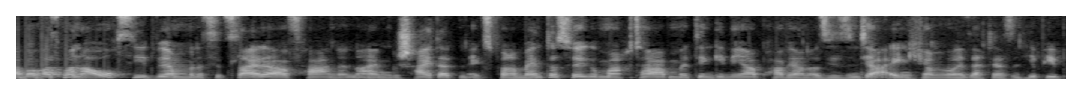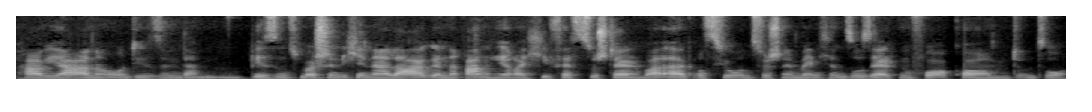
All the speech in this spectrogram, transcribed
Aber was man auch sieht, wir haben das jetzt leider erfahren in einem gescheiterten Experiment, das wir gemacht haben mit den Guinea-Pavianen. Also die sind ja eigentlich, wir haben immer gesagt, das sind Hippie-Paviane und die sind dann, wir sind zum Beispiel nicht in der Lage, eine Ranghierarchie festzustellen, weil Aggression zwischen den Männchen so selten vorkommt und so.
